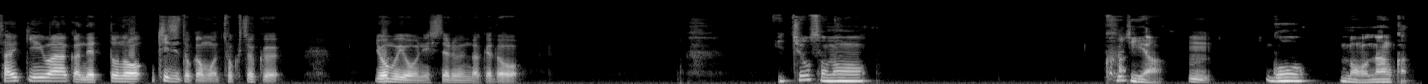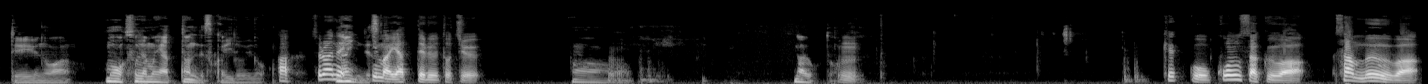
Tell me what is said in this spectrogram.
最近はなんかネットの記事とかもちょくちょく読むようにしてるんだけど、一応その、クリアうん。5のなんかっていうのは、もうそれもやったんですか？いろいろ。あ、それはね今やってる途中。ああ。なるほど。うん。結構今作は、サン・ムーンは、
